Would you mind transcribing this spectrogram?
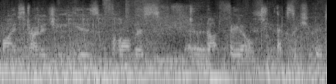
My strategy is flawless. Do not fail to execute it.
